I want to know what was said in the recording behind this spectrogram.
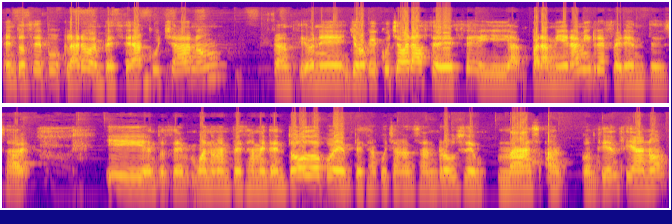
entonces pues claro, empecé a escuchar, ¿no? Canciones, yo lo que escuchaba era CDC y a- para mí era mi referente, ¿sabes? Y entonces cuando me empecé a meter en todo, pues empecé a escuchar Guns N' más a conciencia, ¿no?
